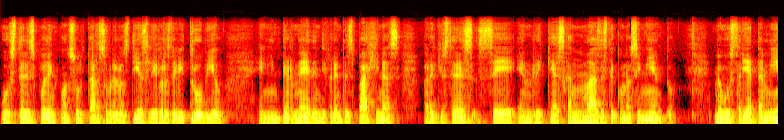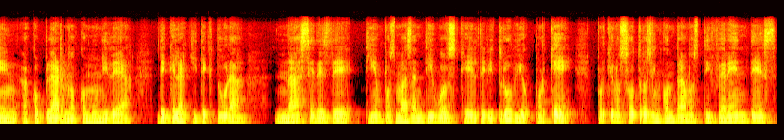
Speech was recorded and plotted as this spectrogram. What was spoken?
Ustedes pueden consultar sobre los 10 libros de Vitruvio en Internet, en diferentes páginas, para que ustedes se enriquezcan más de este conocimiento. Me gustaría también acoplarnos como una idea de que la arquitectura nace desde tiempos más antiguos que el de Vitruvio. ¿Por qué? Porque nosotros encontramos diferentes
